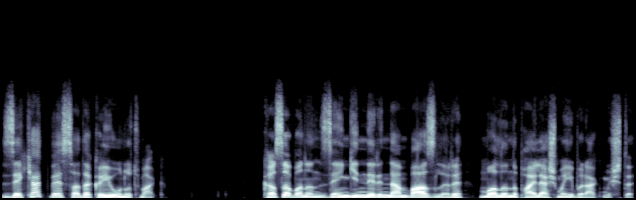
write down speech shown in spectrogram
Zekat ve sadakayı unutmak. Kasabanın zenginlerinden bazıları malını paylaşmayı bırakmıştı.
